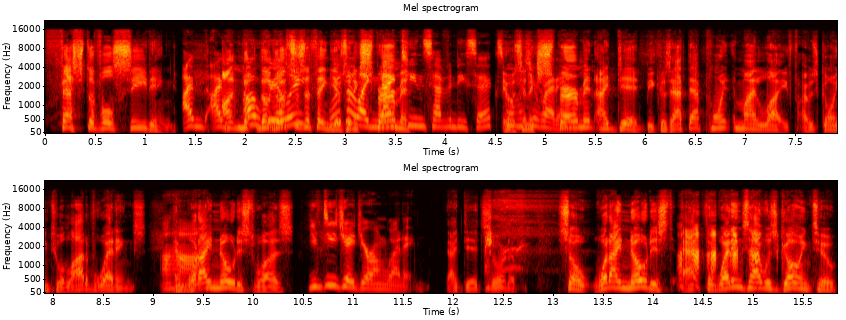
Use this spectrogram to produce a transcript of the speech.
Festival seating. I'm I'm Uh, no, oh, no, really? this is the thing. It Was was an it like experiment. 1976? It When was an your wedding? experiment I did because at that point in my life, I was going to a lot of weddings, and what Uh-huh. I noticed was You DJ'd your own wedding. I did sort of. So what I noticed at the weddings I was going to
